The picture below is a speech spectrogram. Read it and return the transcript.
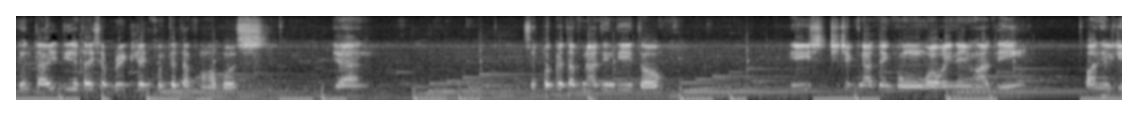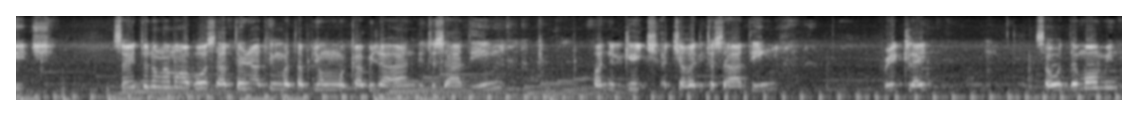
Doon tayo, dito tayo sa brake light pagtatap mga boss. Yan. Sa pagkatap natin dito, is check natin kung okay na yung ating panel gauge. So ito na nga mga boss, after nating matap yung magkabilaan dito sa ating panel gauge at saka dito sa ating brake light. So the moment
